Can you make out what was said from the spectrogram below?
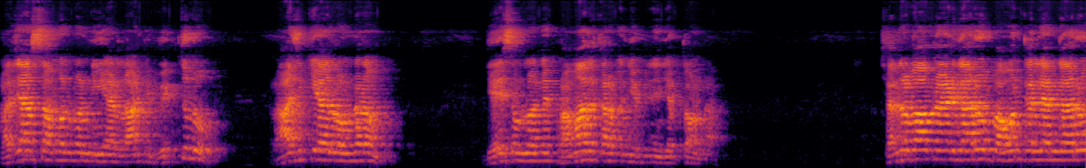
ప్రజాస్వామ్యంలో నీ లాంటి వ్యక్తులు రాజకీయాల్లో ఉండడం దేశంలోనే ప్రమాదకరం అని చెప్పి నేను చెప్తా ఉన్నా. చంద్రబాబు నాయుడు గారు పవన్ కళ్యాణ్ గారు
